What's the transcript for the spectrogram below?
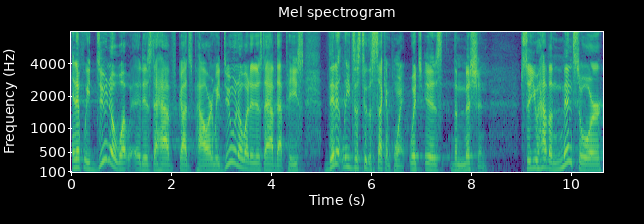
And if we do know what it is to have God's power and we do know what it is to have that peace, then it leads us to the second point, which is the mission. So you have a mentor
